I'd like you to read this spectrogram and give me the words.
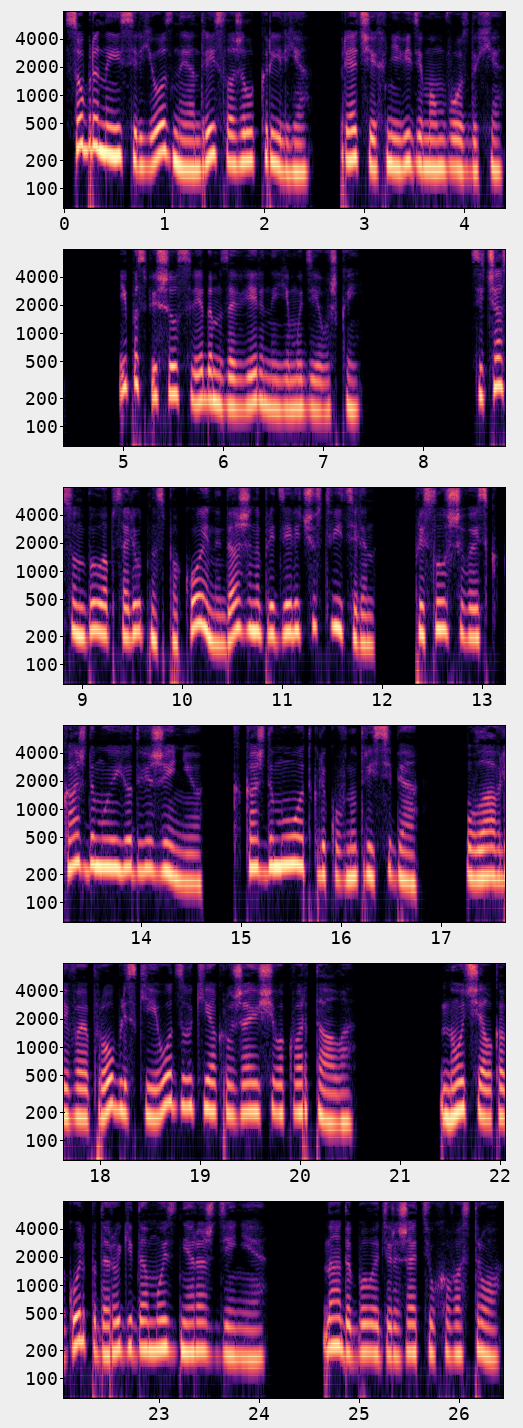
Собранный и серьезный, Андрей сложил крылья, пряча их в невидимом воздухе, и поспешил следом за веренной ему девушкой. Сейчас он был абсолютно спокоен и даже на пределе чувствителен, прислушиваясь к каждому ее движению, к каждому отклику внутри себя, улавливая проблески и отзвуки окружающего квартала. Ночь алкоголь по дороге домой с дня рождения. Надо было держать ухо востро.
